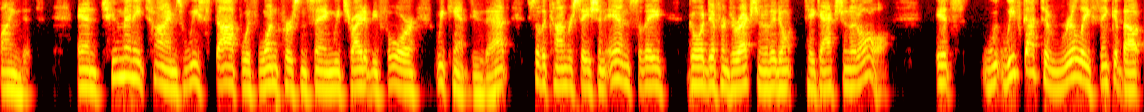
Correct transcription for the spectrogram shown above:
find it. And too many times we stop with one person saying, We tried it before, we can't do that. So the conversation ends. So they go a different direction or they don't take action at all. It's we've got to really think about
